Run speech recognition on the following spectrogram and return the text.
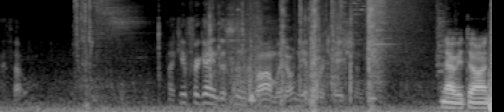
I thought... I keep forgetting this isn't bomb. We don't need a rotation. No, we don't.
